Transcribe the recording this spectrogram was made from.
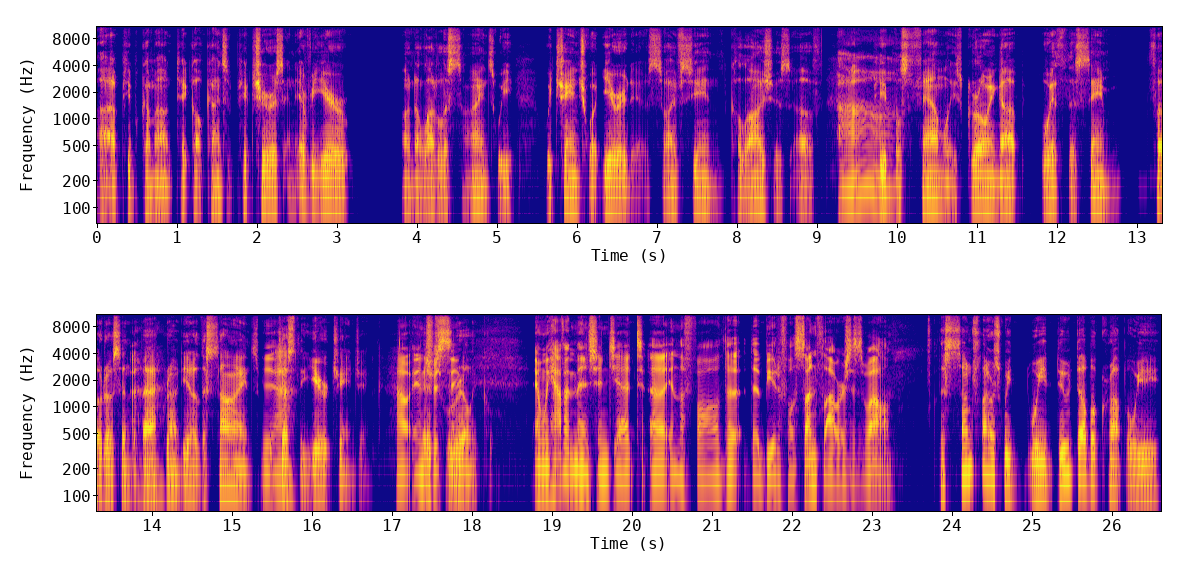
uh, people come out and take all kinds of pictures, and every year on a lot of the signs we we change what year it is. So I've seen collages of Oh. people's families growing up with the same photos in the Uh, background, you know, the signs, yeah. just the year changing. How interesting. It's really cool. And we haven't mentioned yet uh, in the fall the the beautiful sunflowers as well. The sunflowers we we do double crop. We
